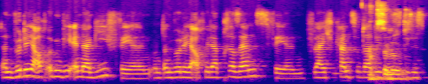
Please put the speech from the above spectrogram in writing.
dann würde ja auch irgendwie Energie fehlen und dann würde ja auch wieder Präsenz fehlen. Vielleicht kannst du da dieses, dieses,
